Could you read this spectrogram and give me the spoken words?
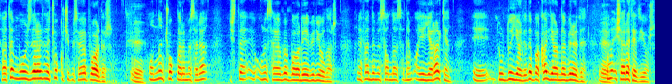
Zaten mucizelerde de çok küçük bir sebep vardır. Evet. Ondan çokları mesela işte e, onu sebebe bağlayabiliyorlar. Hani Efendimiz sallallahu aleyhi ve sellem ayı yararken e, durduğu yerde de bakar yarılabilirdi. Evet. Ama işaret ediyor.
